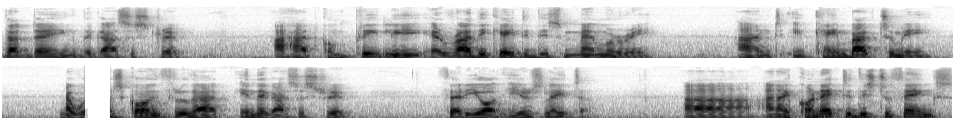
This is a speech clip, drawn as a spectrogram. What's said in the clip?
that day in the Gaza Strip. I had completely eradicated this memory and it came back to me. I was going through that in the Gaza Strip 30 odd years later. Uh, and I connected these two things.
